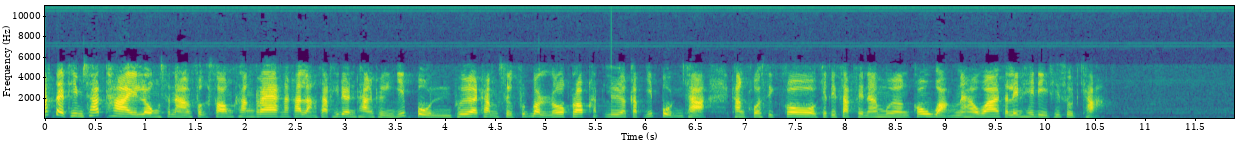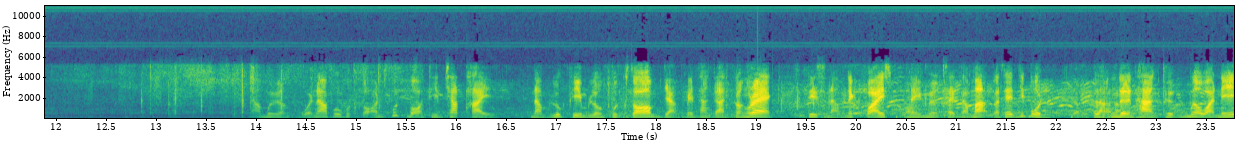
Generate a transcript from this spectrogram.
ักเตะทีมชาติไทยลงสนามฝึกซ้อมครั้งแรกนะคะ หลังจากที่เดินทางถึงญี่ปุ่น เพื่อทำศึกฟุตบอลโลกรอบคัดเลือกกับญี่ปุ่นค่ะ ทางโค้ชซิโก้เกียรติศักดิ์เสนาเมืองก็หวังนะคะว่าจะเล่นให้ดีที่สุดค่ะนาเมืองหัวหน้าผู้ฝึกสอนฟุตบอลทีมชาติไทยนำลูกทีมลงฝึกซ้อมอย่างเป็นทางการครั้งแรก ที่สนาม NACK5ในเมืองไซตามะประเทศญี่ปุ่น หลังเดินทางถึงเมื่อวานนี้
